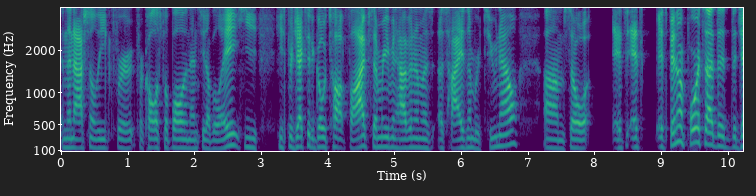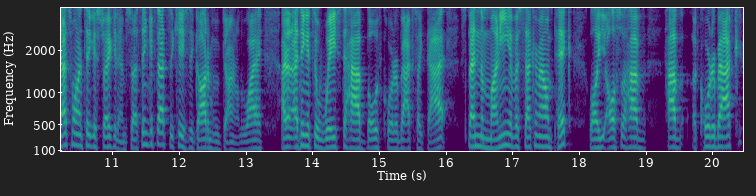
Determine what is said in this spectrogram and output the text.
in the national league for for college football and NCAA. He he's projected to go top five. Some are even having him as, as high as number two now. Um, so it's it's it's been reports that the, the Jets want to take a strike at him. So I think if that's the case, they got to move Darnold. Why? I I think it's a waste to have both quarterbacks like that. Spend the money of a second round pick while you also have have a quarterback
